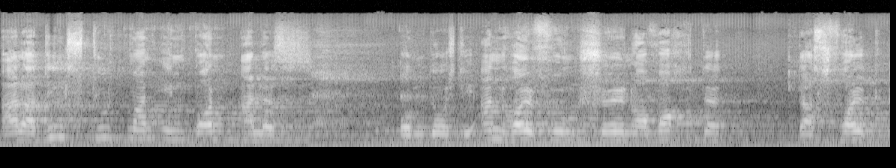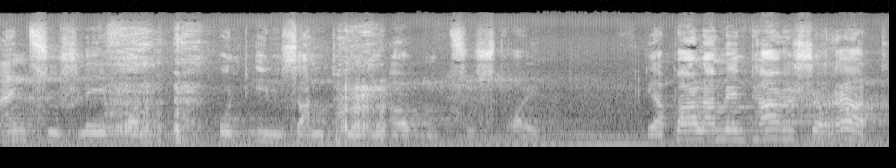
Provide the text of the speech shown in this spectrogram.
Allerdings tut man in Bonn alles, um durch die Anhäufung schöner Worte das Volk einzuschläfern und ihm Sand in die Augen zu streuen. Der Parlamentarische Rat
